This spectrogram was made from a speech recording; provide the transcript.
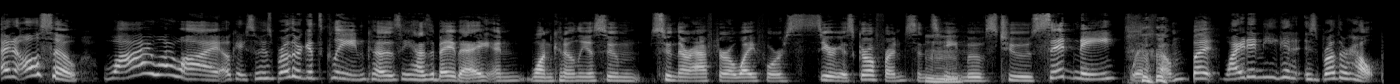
and also, why, why, why? Okay, so his brother gets clean because he has a baby, and one can only assume soon thereafter a wife or serious girlfriend since he moves to Sydney with them. but why didn't he get his brother help?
